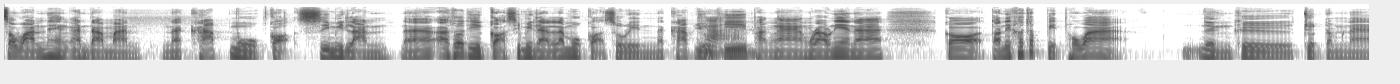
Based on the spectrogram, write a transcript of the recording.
สวรรค์แห่งอันดามันนะครับ หมู่เกาะซิมิลันนะอ่าโทษทีเกาะซิมิลันและหมู่เกาะสุรินทร์นะครับอยู่ค่ะที่พังงาของเราเนี่ยนะ ก็ตอนนี้เขาจะปิดเพราะว่าหนึ่งคือจุดดำน้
